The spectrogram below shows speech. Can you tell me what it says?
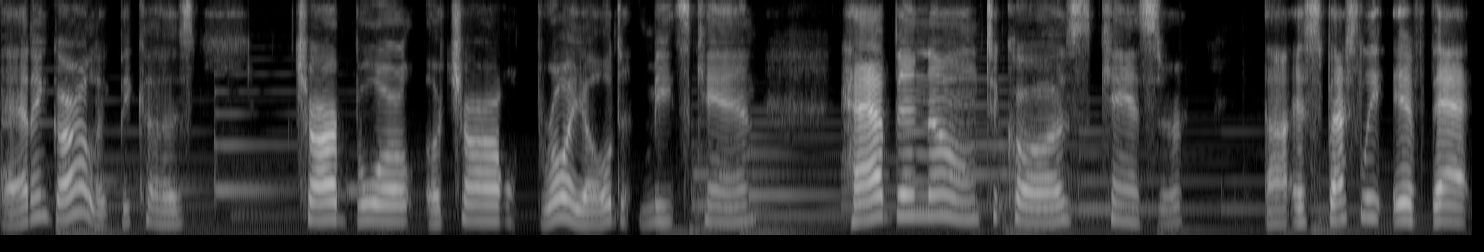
adding garlic because charboiled or charbroiled meats can have been known to cause cancer, uh, especially if that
